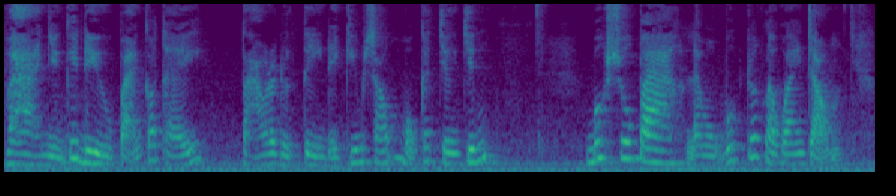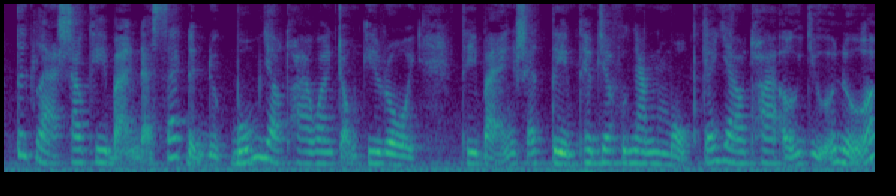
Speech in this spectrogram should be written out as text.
và những cái điều bạn có thể tạo ra được tiền để kiếm sống một cách chân chính. Bước số 3 là một bước rất là quan trọng, tức là sau khi bạn đã xác định được bốn giao thoa quan trọng kia rồi thì bạn sẽ tìm thêm cho Phương Anh một cái giao thoa ở giữa nữa.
